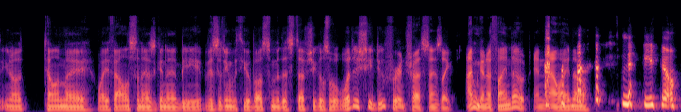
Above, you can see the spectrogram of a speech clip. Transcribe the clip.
you know, telling my wife Allison I was going to be visiting with you about some of this stuff. She goes, "Well, what does she do for Entrust?" And I was like, "I'm going to find out." And now I know. you know.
